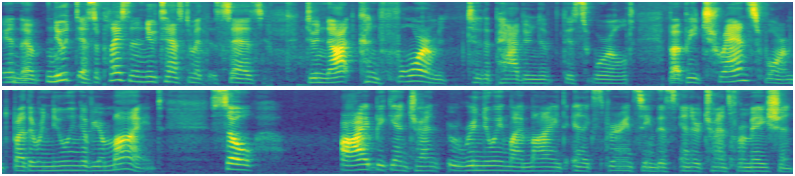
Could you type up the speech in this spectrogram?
in the new there's a place in the New Testament that says, "Do not conform to the pattern of this world, but be transformed by the renewing of your mind." So I began tra- renewing my mind and experiencing this inner transformation.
